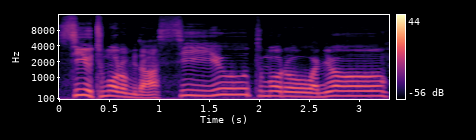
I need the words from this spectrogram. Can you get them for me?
See you tomorrow입니다. See you tomorrow. 안녕.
